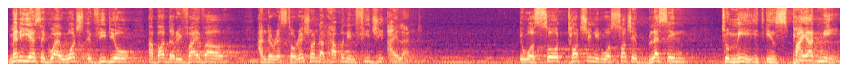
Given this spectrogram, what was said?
Many years ago, I watched a video about the revival and the restoration that happened in Fiji Island. It was so touching. It was such a blessing to me. It inspired me.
